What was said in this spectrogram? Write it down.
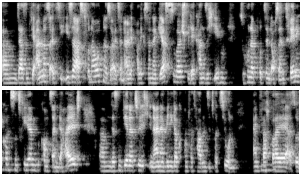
ähm, da sind wir anders als die ESA-Astronauten, also als ein Alexander Gerst zum Beispiel, der kann sich eben zu 100 Prozent auf sein Training konzentrieren, bekommt sein Gehalt. Ähm, da sind wir natürlich in einer weniger komfortablen Situation. Einfach mhm. weil, also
